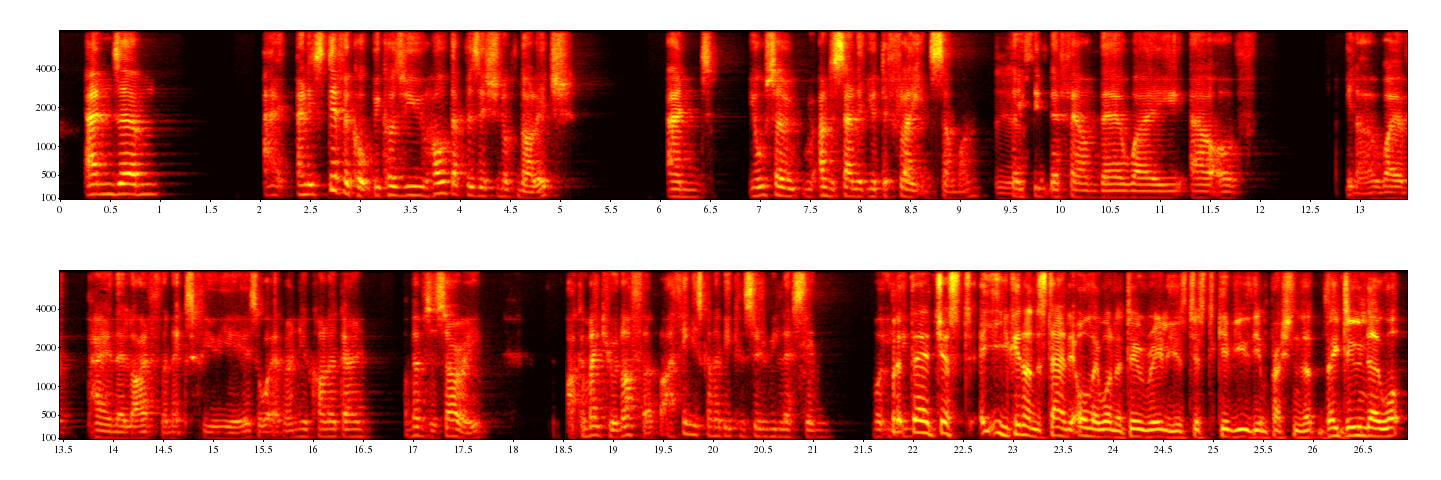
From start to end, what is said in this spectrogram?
and um, and it's difficult because you hold that position of knowledge, and you also understand that you're deflating someone. Yeah. They think they've found their way out of, you know, a way of paying their life for the next few years or whatever, and you're kind of going, "I'm ever so sorry, I can make you an offer, but I think it's going to be considerably less than what you But think." they're just you can understand it. All they want to do really is just to give you the impression that they do know what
